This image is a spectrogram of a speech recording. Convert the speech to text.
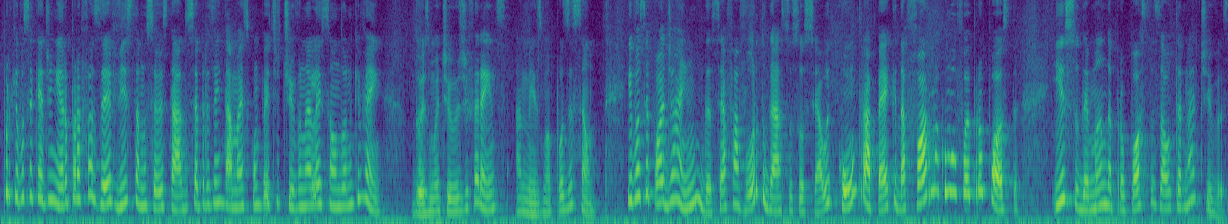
porque você quer dinheiro para fazer vista no seu estado se apresentar mais competitivo na eleição do ano que vem. Dois motivos diferentes, a mesma posição. E você pode ainda ser a favor do gasto social e contra a PEC da forma como foi proposta. Isso demanda propostas alternativas.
